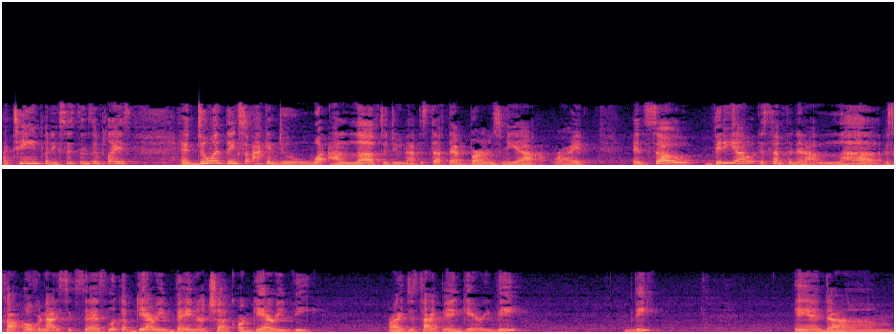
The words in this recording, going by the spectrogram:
a team, putting systems in place, and doing things so I can do what I love to do, not the stuff that burns me out, right? And so video is something that I love. It's called Overnight Success. Look up Gary Vaynerchuk or Gary V, right? Just type in Gary V, V, and um,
